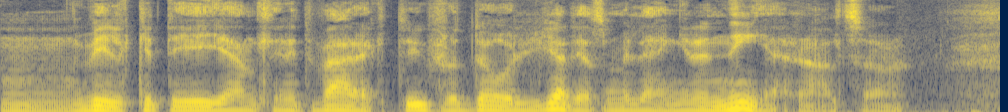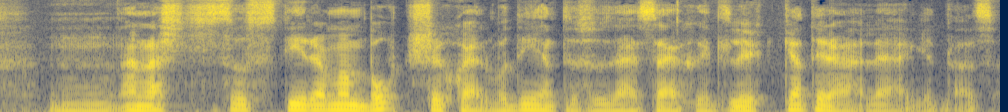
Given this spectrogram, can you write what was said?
Mm. Vilket är egentligen ett verktyg för att dölja det som är längre ner alltså. Mm. Annars så stirrar man bort sig själv och det är inte så där särskilt lyckat i det här läget alltså.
